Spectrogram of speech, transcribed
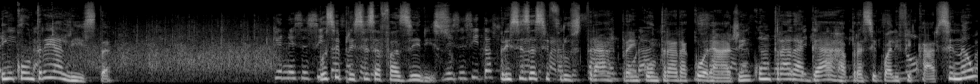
encontrei a lista. Você precisa fazer isso. Precisa se frustrar para encontrar a coragem, encontrar a garra para se qualificar. Senão,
